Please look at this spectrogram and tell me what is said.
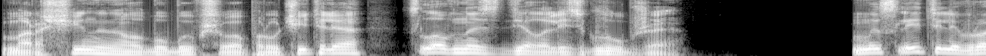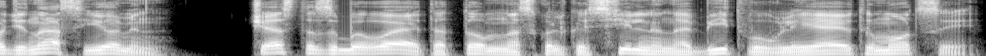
Морщины на лбу бывшего поручителя словно сделались глубже. Мыслители вроде нас, Йомин, часто забывают о том, насколько сильно на битву влияют эмоции.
